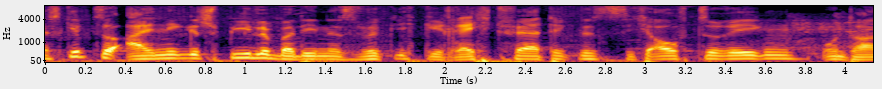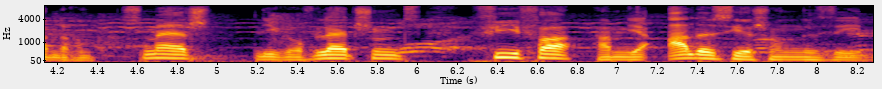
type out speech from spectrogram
Es gibt so einige Spiele, bei denen es wirklich gerechtfertigt ist, sich aufzuregen. Unter anderem Smash, League of Legends, FIFA haben wir alles hier schon gesehen.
